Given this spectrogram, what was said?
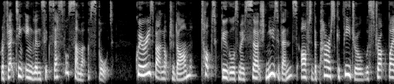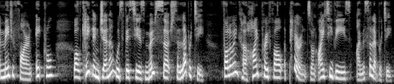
reflecting England's successful summer of sport. Queries about Notre Dame topped Google's most searched news events after the Paris Cathedral was struck by a major fire in April, while Caitlyn Jenner was this year's most searched celebrity, following her high profile appearance on ITV's I'm a Celebrity.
